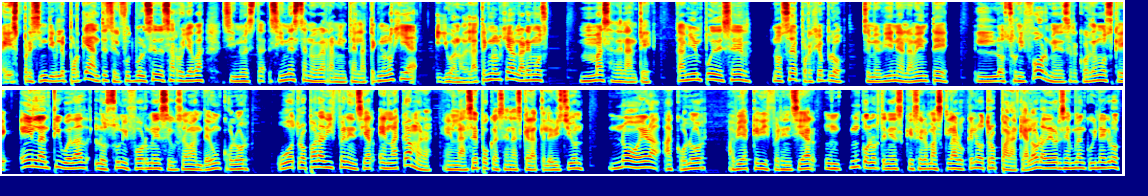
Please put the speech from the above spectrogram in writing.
es prescindible porque antes el fútbol se desarrollaba sin esta, sin esta nueva herramienta de la tecnología. Y bueno, de la tecnología hablaremos más adelante. También puede ser, no sé, por ejemplo, se me viene a la mente los uniformes. Recordemos que en la antigüedad los uniformes se usaban de un color u otro para diferenciar en la cámara. En las épocas en las que la televisión no era a color, había que diferenciar, un, color tenía que ser más claro que el otro para que a la hora de verse en blanco y negro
